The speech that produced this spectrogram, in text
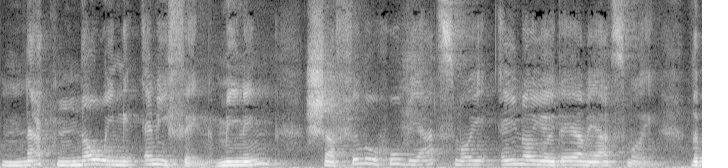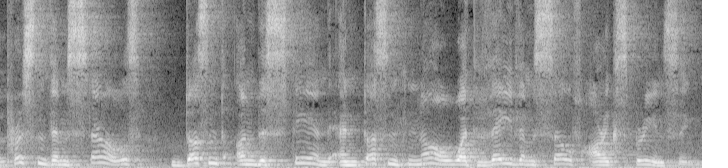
not knowing anything, meaning shafilu hu yodea The person themselves doesn't understand and doesn't know what they themselves are experiencing.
